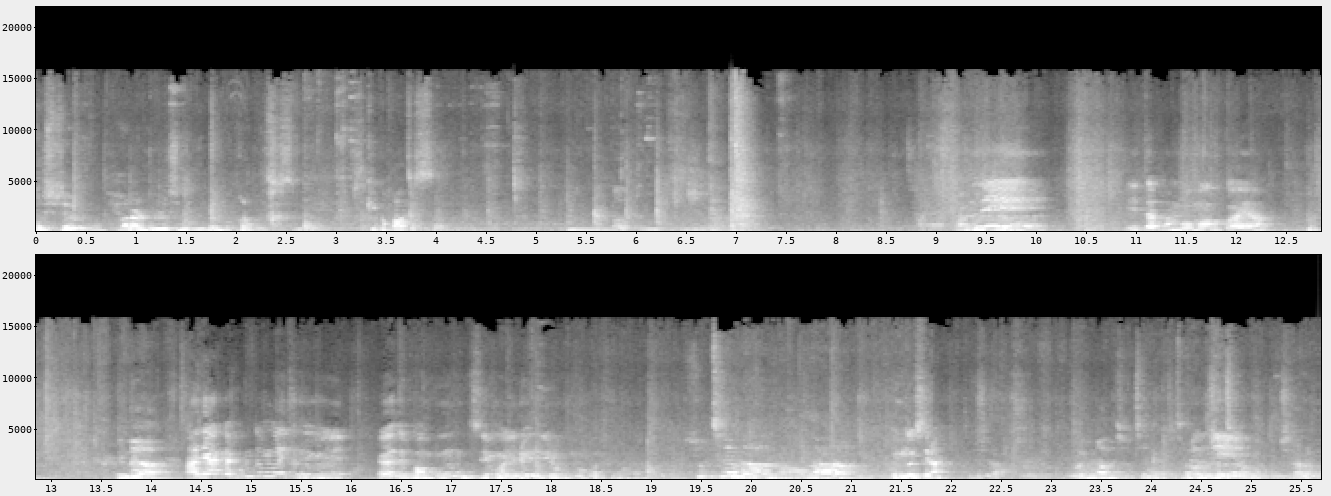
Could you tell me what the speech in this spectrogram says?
보십시오 여러분 혀를 누르시면 이런 효과를 볼수 있습니다 붓기가 빠졌어요 언니, 이따 밥 뭐 먹을 거예요? 이나 아니 아까 형정매 주님이 애들 밥뭐 먹지? 뭐 이래 이래 물어봤어요. 쇼츠는 항상 은도시랑? 도시락 오랜만에 먹어서 저는 언니. 도시락을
